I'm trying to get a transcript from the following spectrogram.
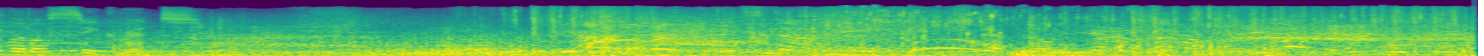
A little secret. It's not me. Definitely you.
